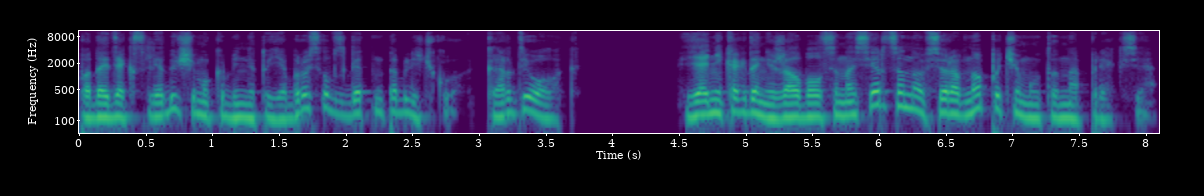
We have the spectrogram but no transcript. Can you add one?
Подойдя к следующему кабинету, я бросил взгляд на табличку «Кардиолог». Я никогда не жаловался на сердце, но все равно почему-то напрягся.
